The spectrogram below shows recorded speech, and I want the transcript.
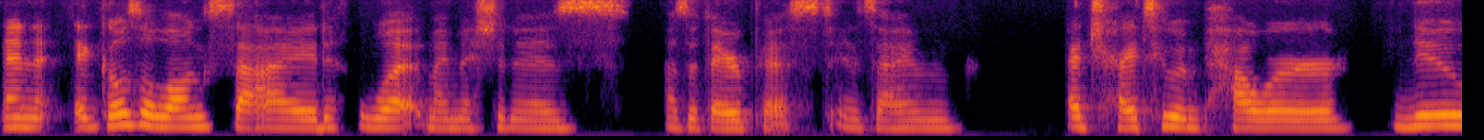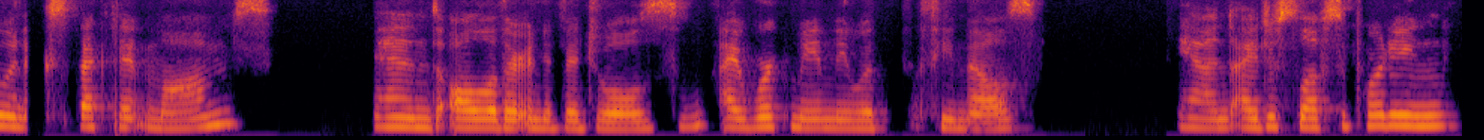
And it goes alongside what my mission is as a therapist is I'm I try to empower new and expectant moms and all other individuals. I work mainly with females and I just love supporting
